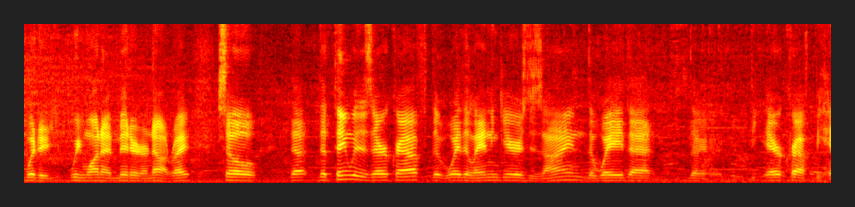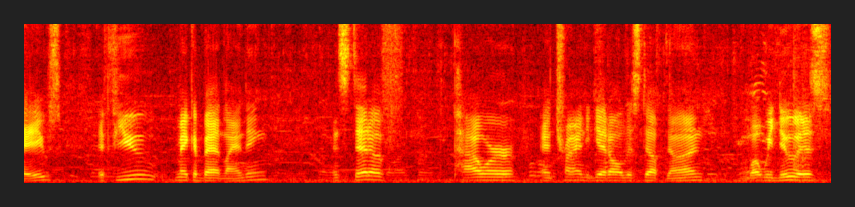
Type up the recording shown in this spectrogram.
whether we want to admit it or not, right? So the, the thing with this aircraft, the way the landing gear is designed, the way that the, the aircraft behaves, if you make a bad landing, instead of power and trying to get all this stuff done, what we do is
